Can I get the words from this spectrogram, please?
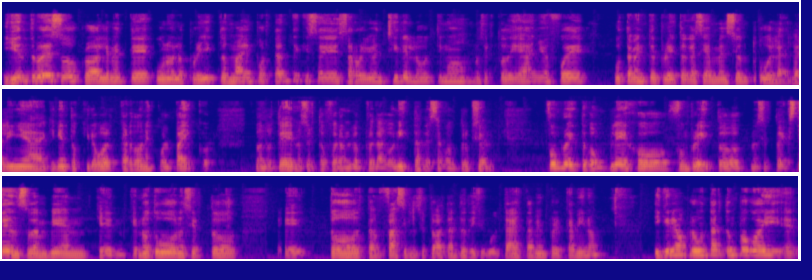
Y dentro de eso, probablemente uno de los proyectos más importantes que se desarrolló en Chile en los últimos, ¿no 10 años fue justamente el proyecto que hacías mención tú, la, línea 500 kV Cardones Polpaico, donde ustedes, ¿no es cierto?, fueron los protagonistas de esa construcción. Fue un proyecto complejo, fue un proyecto, ¿no es cierto?, extenso también, que, que no tuvo, ¿no es cierto?, eh, todo tan fácil, ¿no es cierto? Bastantes dificultades también por el camino. Y queríamos preguntarte un poco ahí, eh,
